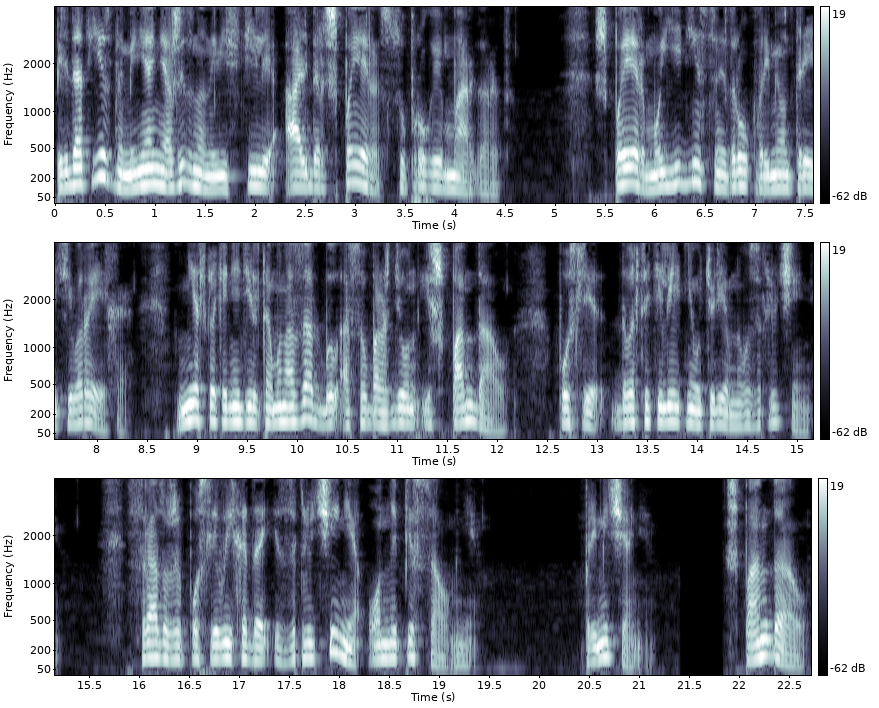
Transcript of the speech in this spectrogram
Перед отъездом меня неожиданно навестили Альберт Шпейер с супругой Маргарет. Шпейер – мой единственный друг времен Третьего Рейха. Несколько недель тому назад был освобожден из Шпандау после 20-летнего тюремного заключения. Сразу же после выхода из заключения он написал мне. Примечание. Шпандау.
